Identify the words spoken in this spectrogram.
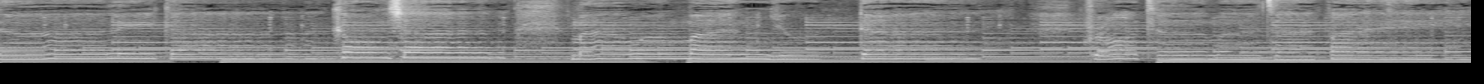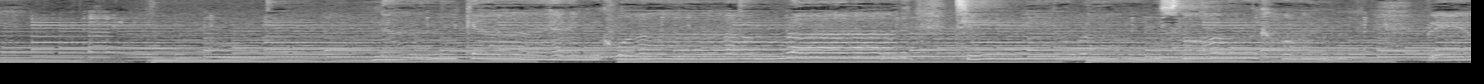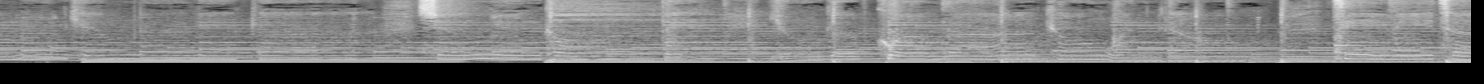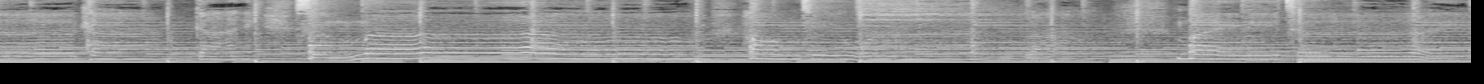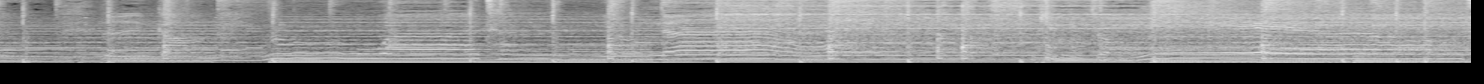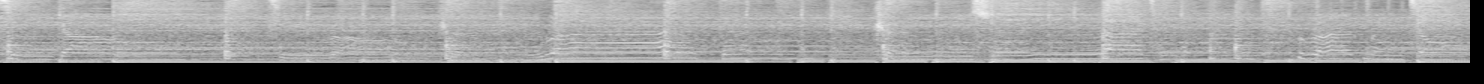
นาฬิกาของฉันมาว่ามันหยุดเดินเพราะเธอมาจากไป นาฬิกาแห่งความรักที่มีรองสอน tough. ักมันจบ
